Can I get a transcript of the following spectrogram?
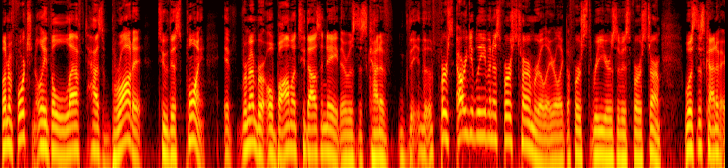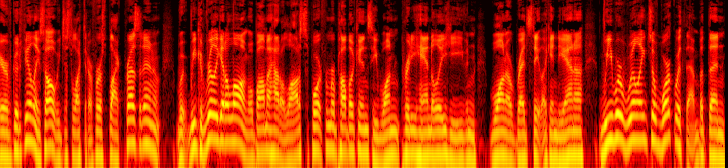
But unfortunately, the left has brought it to this point if remember Obama 2008, there was this kind of the, the, first, arguably even his first term, really, or like the first three years of his first term, was this kind of air of good feelings. Oh, we just elected our first black president. We, we could really get along. Obama had a lot of support from Republicans. He won pretty handily. He even won a red state like Indiana. We were willing to work with them, but then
